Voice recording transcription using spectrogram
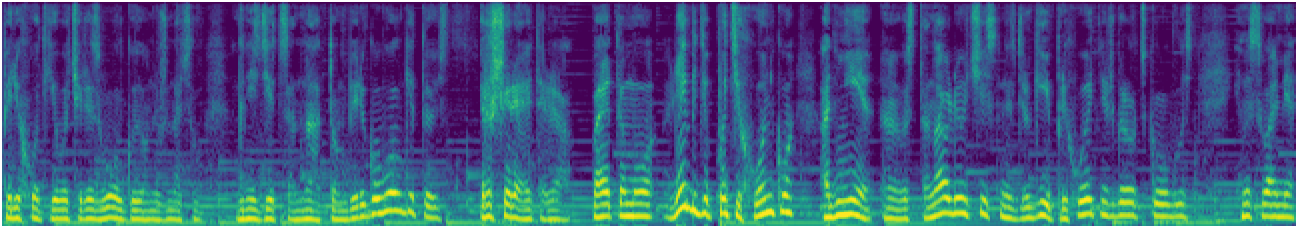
переход его через Волгу, и он уже начал гнездиться на том берегу Волги, то есть расширяет ареал. Поэтому лебеди потихоньку, одни э, восстанавливают численность, другие приходят в Нижегородскую область, и мы с вами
